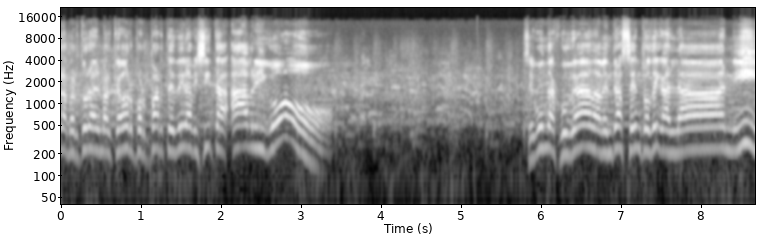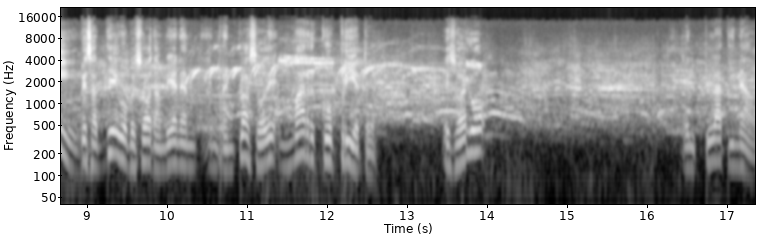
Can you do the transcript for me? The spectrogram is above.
La apertura del marcador por parte de la visita Abrigo. Segunda jugada, vendrá centro de Galani. Empieza Diego Pessoa también en, en reemplazo de Marco Prieto. Eso es el platinado.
